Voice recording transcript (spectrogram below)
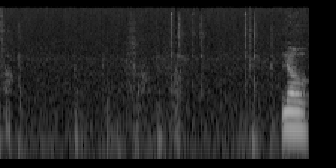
Fuck. Fuck, fuck. No.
